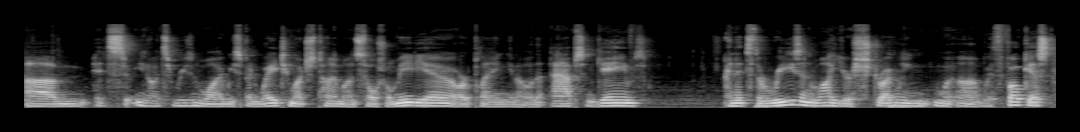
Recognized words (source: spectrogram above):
Um, it's you know it's the reason why we spend way too much time on social media or playing you know the apps and games. And it's the reason why you're struggling uh, with focus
